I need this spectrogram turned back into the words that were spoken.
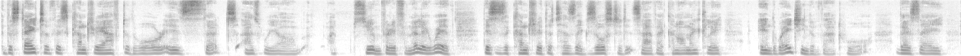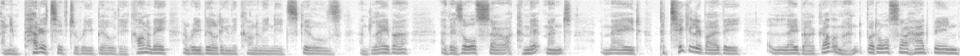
the state of this country after the war is that, as we are I assume, very familiar with. This is a country that has exhausted itself economically in the waging of that war. There's a an imperative to rebuild the economy, and rebuilding the economy needs skills and labour. And uh, there's also a commitment made, particularly by the Labour government, but also had been,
